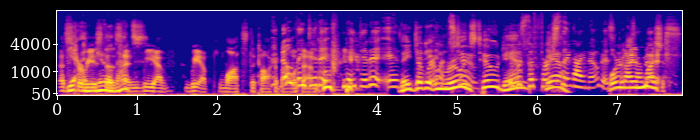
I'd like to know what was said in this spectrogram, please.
That's Yeah, and, you Turistas, know, and, we have we have lots to talk about. No, with they that did it. movie. They did it in They did the it in Ruins too, It Dan. was the first Yeah. thing I noticed. What did because I watched.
